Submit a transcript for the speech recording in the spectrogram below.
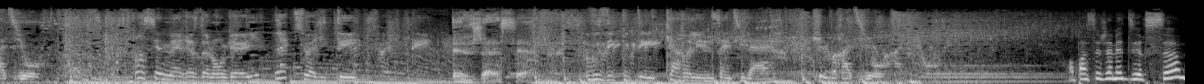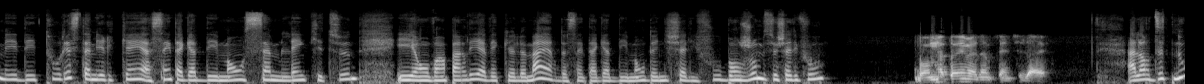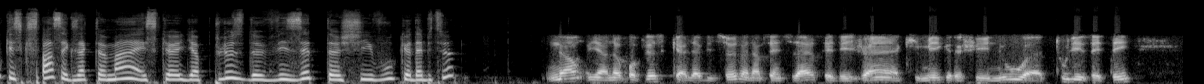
Radio. Ancienne mairesse de Longueuil, l'actualité. LGSN. Vous écoutez Caroline Saint-Hilaire, Cube Radio. On pensait jamais dire ça, mais des touristes américains à Sainte-Agathe-des-Monts sèment l'inquiétude. Et on va en parler avec le maire de Sainte-Agathe-des-Monts, Denis Chalifou. Bonjour, Monsieur Chalifou. Bon matin, Madame Saint-Hilaire. Alors, dites-nous, qu'est-ce qui se passe exactement? Est-ce qu'il y a plus de visites chez vous que d'habitude? Non, il n'y en a pas plus qu'à l'habitude, Madame Saint-Hilaire. C'est des gens qui migrent chez nous euh, tous les étés.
